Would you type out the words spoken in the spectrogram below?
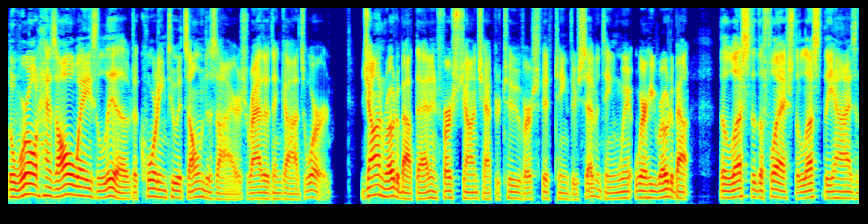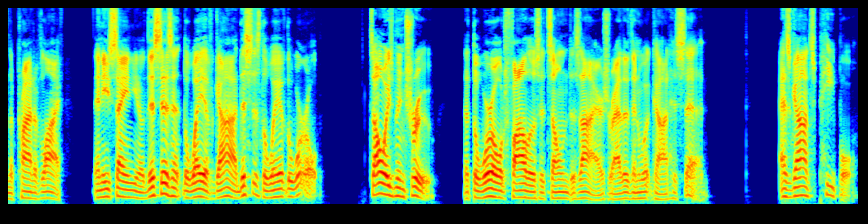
the world has always lived according to its own desires rather than God's word. John wrote about that in 1 John chapter 2 verse 15 through 17 where he wrote about the lust of the flesh, the lust of the eyes and the pride of life. And he's saying, you know, this isn't the way of God, this is the way of the world. It's always been true that the world follows its own desires rather than what God has said. As God's people,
